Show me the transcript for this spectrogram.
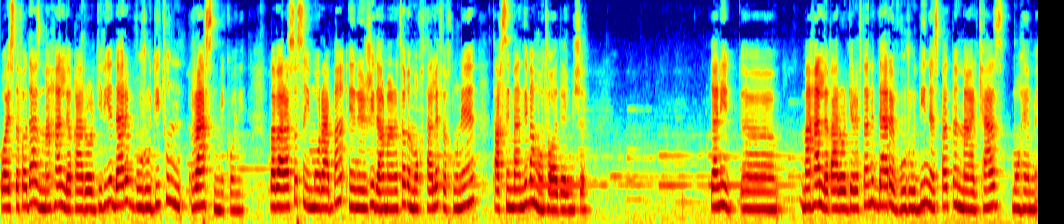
با استفاده از محل قرارگیری در ورودیتون رسم می‌کنید و بر اساس این مربع انرژی در مناطق مختلف خونه تقسیم بندی و متعادل میشه. یعنی محل قرار گرفتن در ورودی نسبت به مرکز مهمه.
